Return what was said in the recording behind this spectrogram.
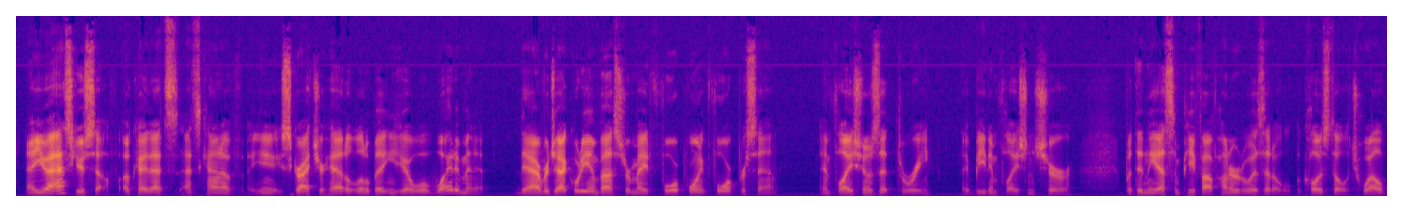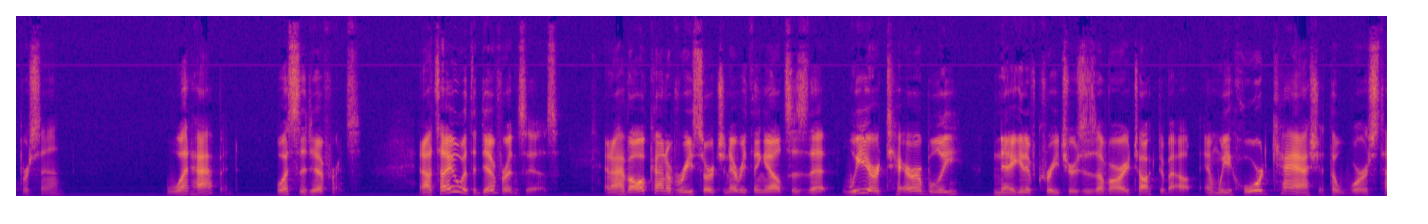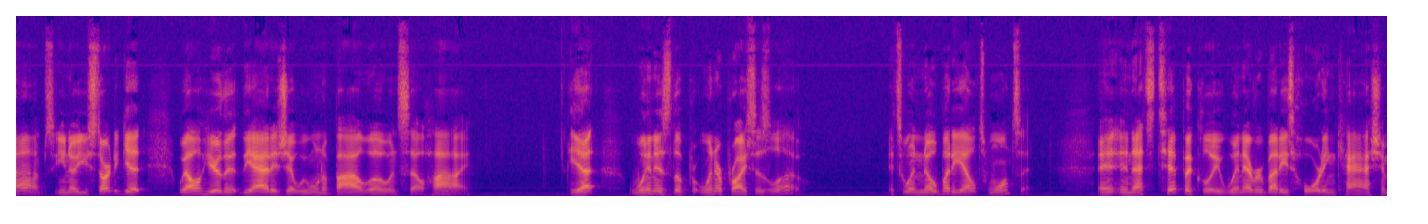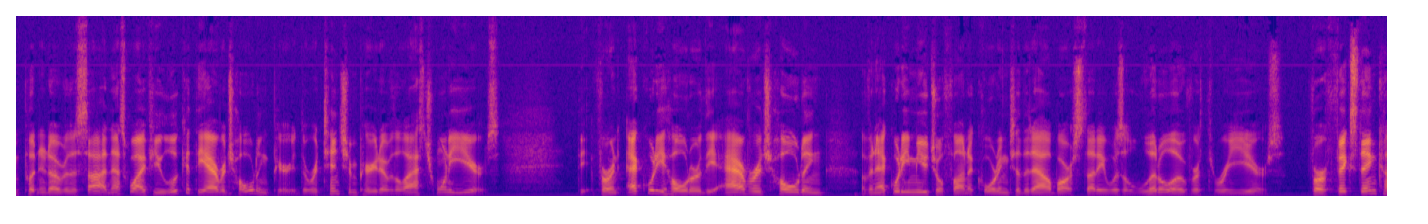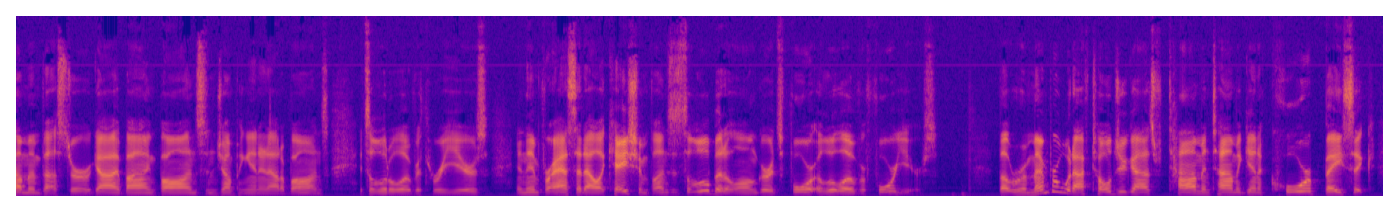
Now you ask yourself, okay, that's that's kind of you, know, you scratch your head a little bit and you go, well, wait a minute. The average equity investor made 4.4%. Inflation was at 3. They beat inflation, sure. But then the S&P 500 was at a, close to 12%. What happened? What's the difference? And I'll tell you what the difference is. And I have all kind of research and everything else is that we are terribly negative creatures as I've already talked about and we hoard cash at the worst times. You know, you start to get we all hear the, the adage that we want to buy low and sell high. Yet when is the winter price is low? It's when nobody else wants it. And, and, that's typically when everybody's hoarding cash and putting it over the side. And that's why, if you look at the average holding period, the retention period over the last 20 years, the, for an equity holder, the average holding of an equity mutual fund, according to the Dalbar study, was a little over three years. For a fixed income investor, a guy buying bonds and jumping in and out of bonds, it's a little over three years. And then for asset allocation funds, it's a little bit longer. It's four, a little over four years. But remember what I've told you guys time and time again a core basic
